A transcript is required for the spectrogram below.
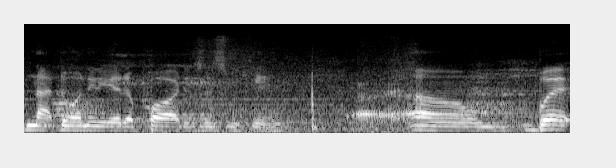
not doing any of the parties this weekend. Um, but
